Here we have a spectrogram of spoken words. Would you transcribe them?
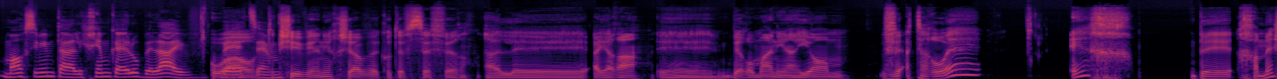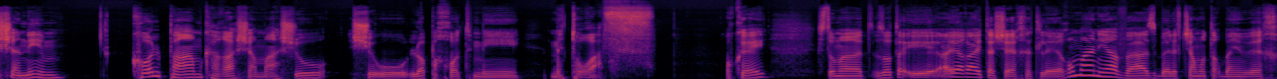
מה עושים עם תהליכים כאלו בלייב וואו, בעצם. תקשיבי, אני עכשיו כותב ספר על אה, עיירה אה, ברומניה היום, ואתה רואה איך בחמש שנים כל פעם קרה שם משהו שהוא לא פחות ממטורף, אוקיי? זאת אומרת, זאת העיירה הייתה שייכת לרומניה, ואז ב-1941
